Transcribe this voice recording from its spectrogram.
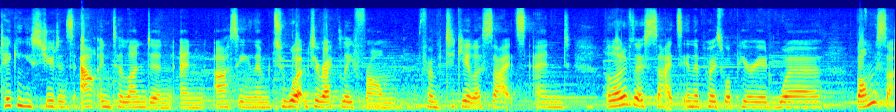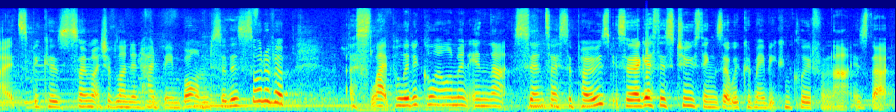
taking his students out into London and asking them to work directly from, from particular sites. And a lot of those sites in the post-war period were bomb sites because so much of London had been bombed. So there's sort of a, a slight political element in that sense, I suppose. So I guess there's two things that we could maybe conclude from that is that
